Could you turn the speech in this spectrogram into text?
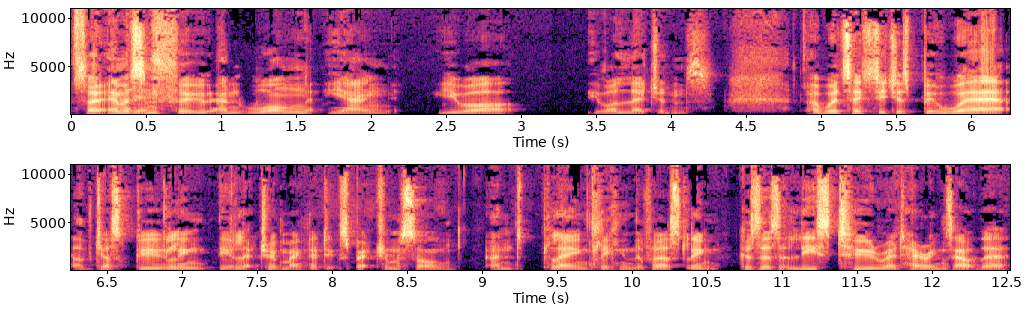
so Emerson yes. Fu and Wong Yang, you are you are legends. I would say to teachers, beware of just Googling the electromagnetic spectrum song and playing, clicking the first link, because there's at least two red herrings out there.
